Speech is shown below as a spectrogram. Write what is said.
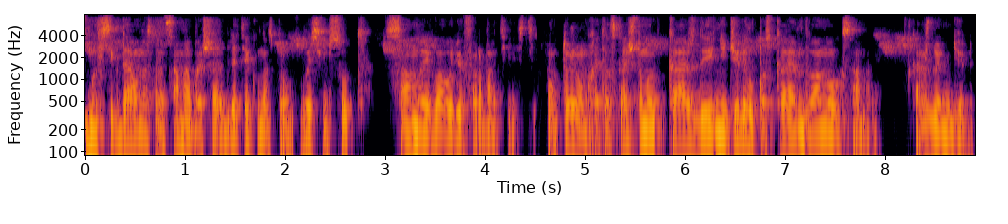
мы всегда, у нас, наверное, самая большая библиотека, у нас 800 самой в аудиоформате есть. Вот тоже вам хотел сказать, что мы каждую неделю выпускаем два новых саммари. Каждую неделю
